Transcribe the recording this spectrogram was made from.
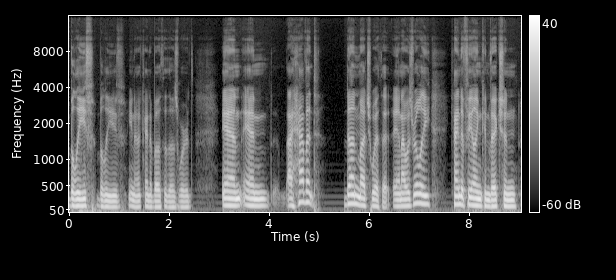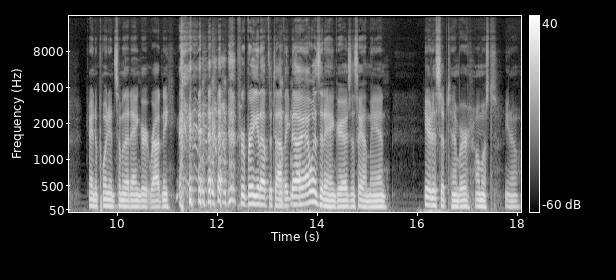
belief, believe. You know, kind of both of those words, and and I haven't done much with it, and I was really kind of feeling conviction. Kind of pointed some of that anger at Rodney for bringing up the topic. No, I wasn't angry. I was just saying, oh, man, here is September, almost you know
